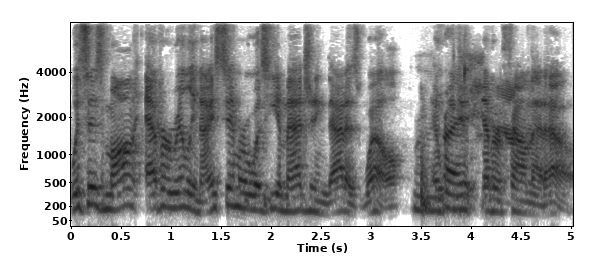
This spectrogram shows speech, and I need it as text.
was his mom ever really nice to him, or was he imagining that as well? Right. And Right. we never found that out.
